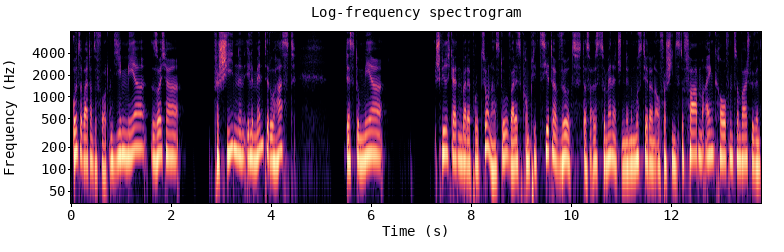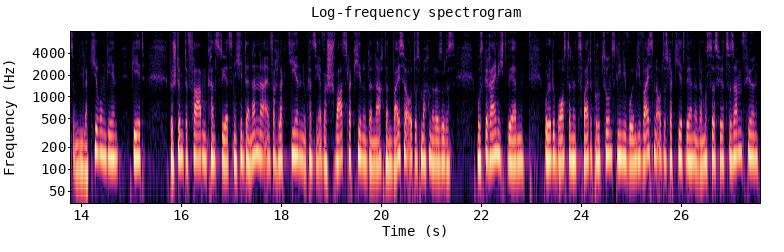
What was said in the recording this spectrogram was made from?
und so weiter und so fort. Und je mehr solcher verschiedenen Elemente du hast, desto mehr Schwierigkeiten bei der Produktion hast du, weil es komplizierter wird, das alles zu managen. Denn du musst ja dann auch verschiedenste Farben einkaufen, zum Beispiel, wenn es um die Lackierung gehen, geht. Bestimmte Farben kannst du jetzt nicht hintereinander einfach lackieren. Du kannst nicht einfach schwarz lackieren und danach dann weiße Autos machen oder so. Das muss gereinigt werden. Oder du brauchst dann eine zweite Produktionslinie, wo eben die weißen Autos lackiert werden und dann musst du das wieder zusammenführen.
